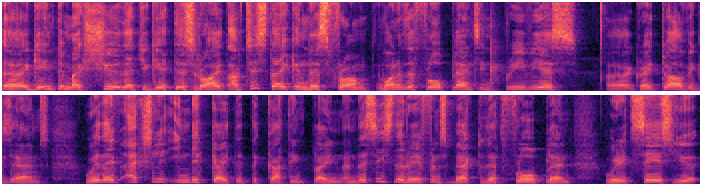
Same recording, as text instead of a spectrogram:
Uh, again, to make sure that you get this right, I've just taken this from one of the floor plans in previous uh, grade 12 exams where they've actually indicated the cutting plane. And this is the reference back to that floor plan where it says you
